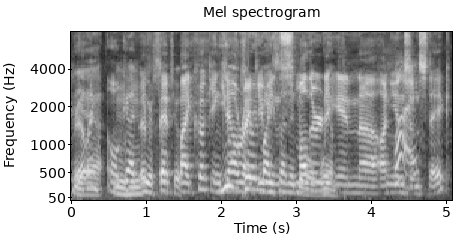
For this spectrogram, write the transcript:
Really? Yeah. Oh, God, you're If, such a... by cooking kale right, you mean son into a smothered in uh, onions and steak?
